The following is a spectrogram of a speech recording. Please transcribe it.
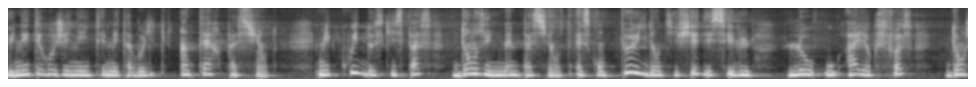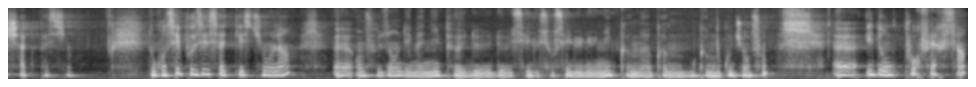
une hétérogénéité métabolique interpatiente. Mais quid de ce qui se passe dans une même patiente? Est-ce qu'on peut identifier des cellules low ou high oxphos dans chaque patient donc on s'est posé cette question-là euh, en faisant des manips de, cellules sur cellules uniques comme, comme, beaucoup de gens font. Euh, et donc pour faire ça,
